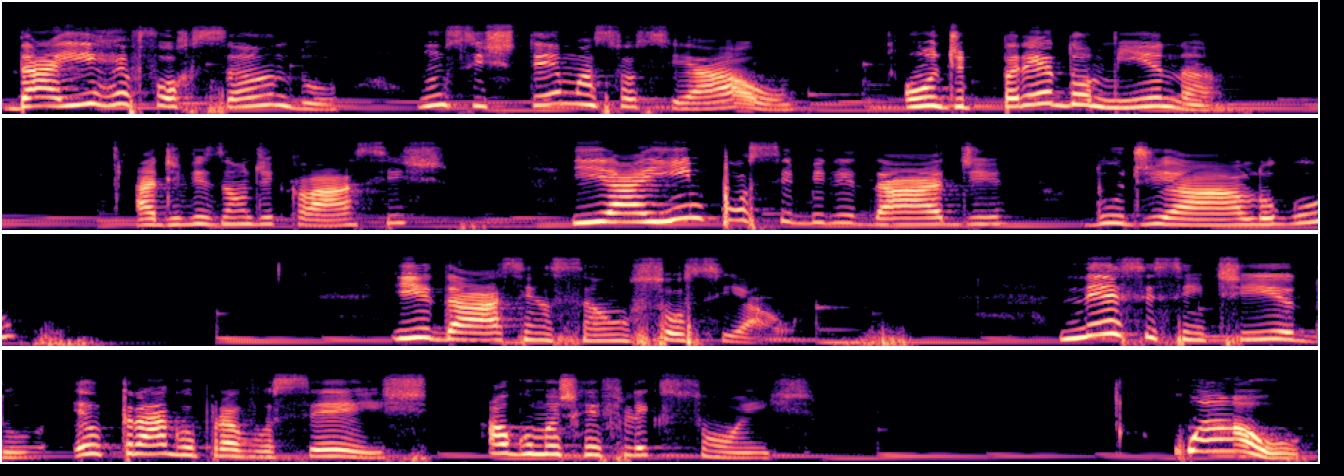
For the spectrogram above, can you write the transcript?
Daí reforçando um sistema social onde predomina a divisão de classes e a impossibilidade do diálogo e da ascensão social. Nesse sentido, eu trago para vocês algumas reflexões. Qual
